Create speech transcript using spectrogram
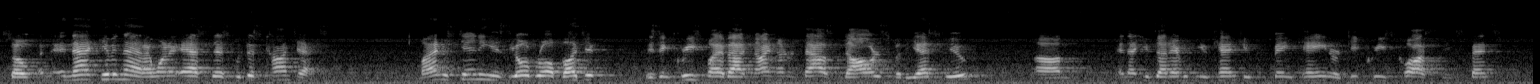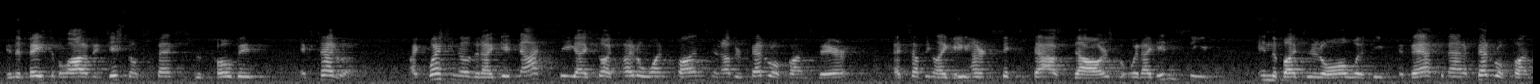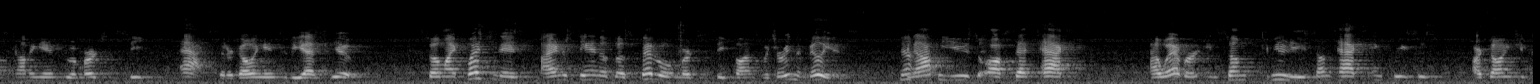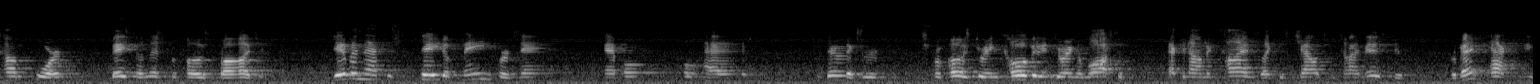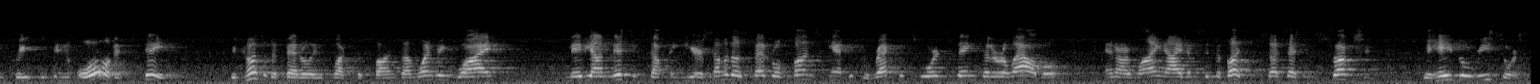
So, and, and that, given that, I want to ask this with this context. My understanding is the overall budget is increased by about $900,000 for the SU, um, and that you've done everything you can to maintain or decrease costs and expense in the face of a lot of additional expenses with COVID, et cetera. My question, though, that I did not see, I saw Title I funds and other federal funds there at something like $860,000, but what I didn't see in the budget at all was the vast amount of federal funds coming in through emergency acts that are going into the SU. So my question is, I understand that those federal emergency funds, which are in the millions, Yeah. cannot be used to offset taxes. However, in some communities, some tax increases are going to come forth based on this proposed budget. Given that the state of Maine, for example, has their to propose during COVID and during a loss of economic times like this challenging time is to prevent tax increases in all of its states because of the federal influx of funds. I'm wondering why maybe I'm missing something here. Some of those federal funds can't be directed towards things that are allowable and are line items in the budget, such as instruction, behavioral resources,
